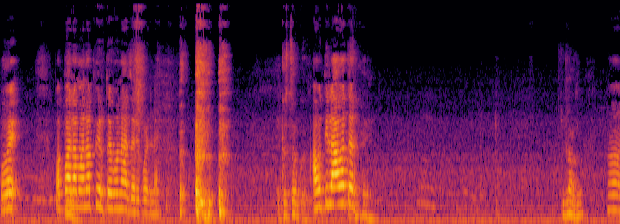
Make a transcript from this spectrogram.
होय. पप्पाला मना फिरतोय म्हणून आजारी पडलाय. कसं चालू कर. अहो ती लावा तर. किती लावतो हा.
